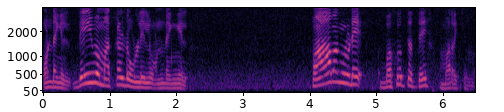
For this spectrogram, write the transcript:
ഉണ്ടെങ്കിൽ ദൈവ മക്കളുടെ ഉള്ളിൽ ഉണ്ടെങ്കിൽ പാവങ്ങളുടെ ബഹുത്വത്തെ മറയ്ക്കുന്നു.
